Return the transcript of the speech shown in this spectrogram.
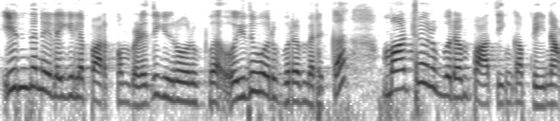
இந்த நிலையில் பார்க்கும் பொழுது இது ஒரு இது ஒரு புறம் இருக்க மற்றொரு புறம் பார்த்திங்க அப்படின்னா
